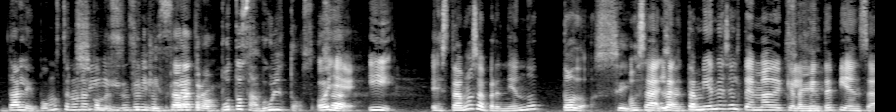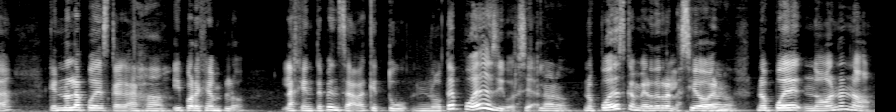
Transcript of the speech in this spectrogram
Dale, podemos tener una Sí, conversación civilizada como putos adultos. O Oye, sea, y estamos aprendiendo todos. Sí, o sea, la- también es el tema de que la gente piensa que no la puedes cagar. Ajá. Y por ejemplo, la gente pensaba que tú no te puedes divorciar. claro. No puedes cambiar de relación. Claro. No puedes, no, no, no,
